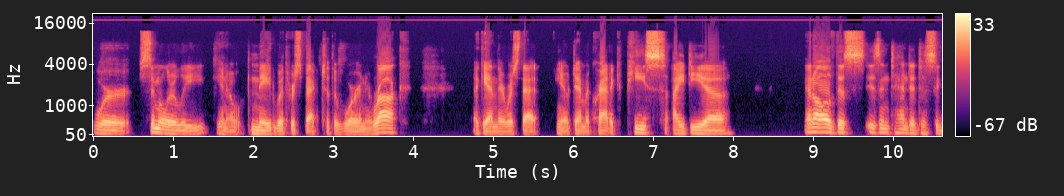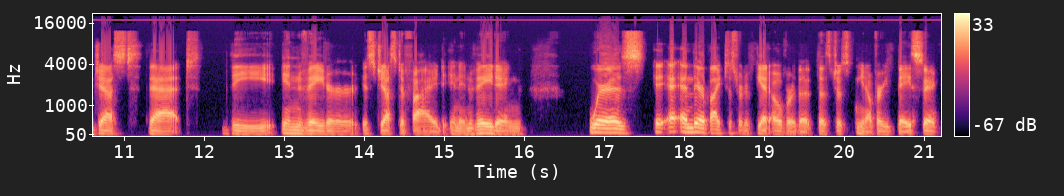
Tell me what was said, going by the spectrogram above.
were similarly you know made with respect to the war in iraq. Again there was that you know democratic peace idea and all of this is intended to suggest that the invader is justified in invading whereas and thereby to sort of get over the that's just you know very basic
